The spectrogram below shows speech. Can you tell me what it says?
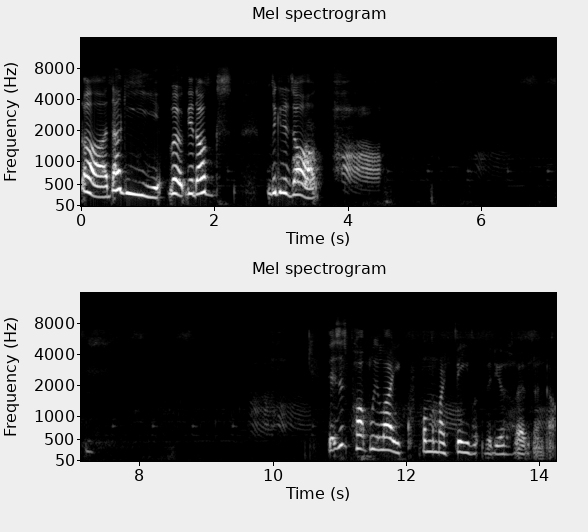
Oh, doggy! Look, the dog's. Look at the dog. This is probably like one of my favorite videos I've ever done now.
